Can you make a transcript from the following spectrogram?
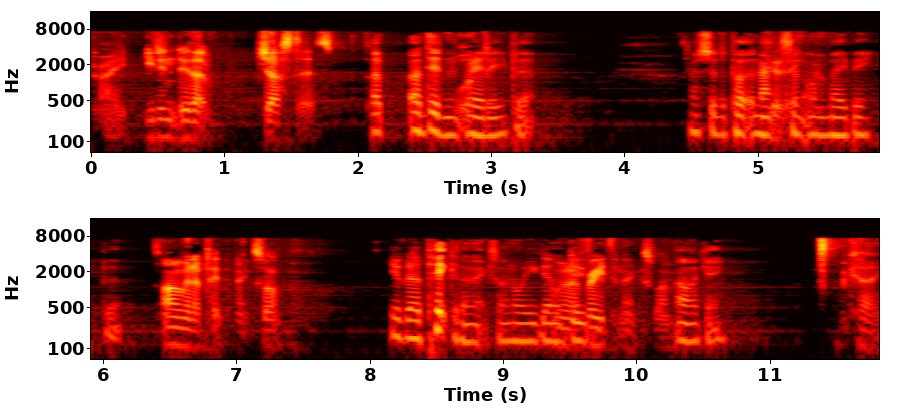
Great. You didn't do that justice. I, I didn't What? really, but I should have put an accent on maybe. But I'm going to pick the next one. you're going to pick the next one, or you're going to do? read the next one. Oh, okay. Okay.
